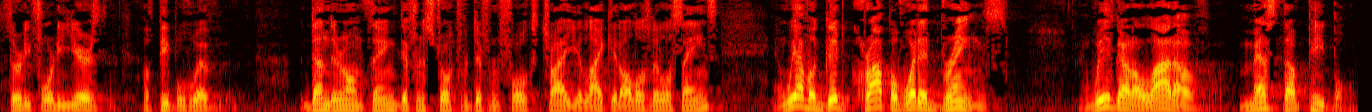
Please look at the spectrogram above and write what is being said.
30, 40 years of people who have done their own thing, different strokes for different folks. Try it, you like it, all those little sayings. And we have a good crop of what it brings. And we've got a lot of messed up people.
